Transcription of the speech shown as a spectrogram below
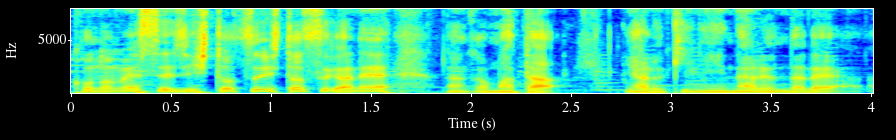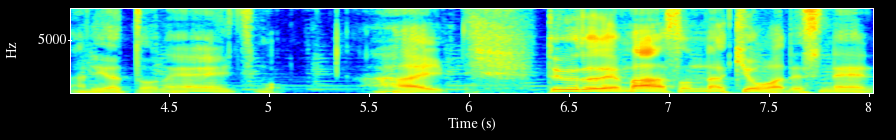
このメッセージ一つ一つがねなんかまたやる気になるんだでありがとうね。いつも。はい。ということで、まあ、そんな今日はですね、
